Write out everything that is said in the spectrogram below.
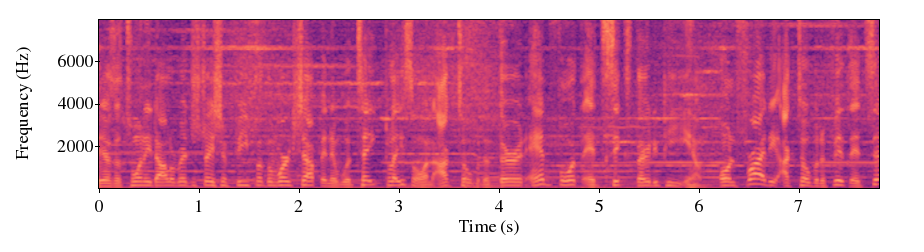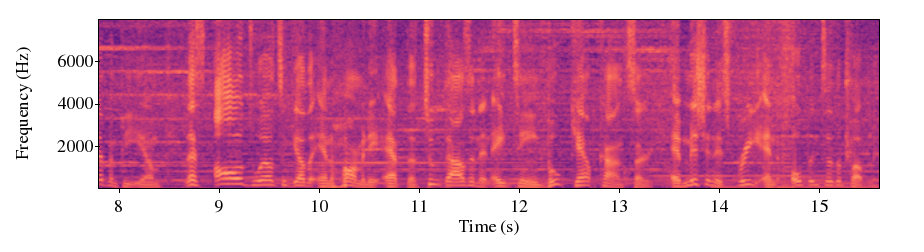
There's a $20 registration fee for the workshop and it will take place on October the 3rd and 4th at 6:30 p.m. On Friday, October the 5th at 7 p.m., let's all dwell together in harmony at the 2018 boot camp concert. Admission is free and open to the public.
